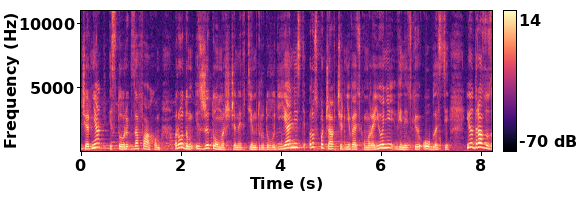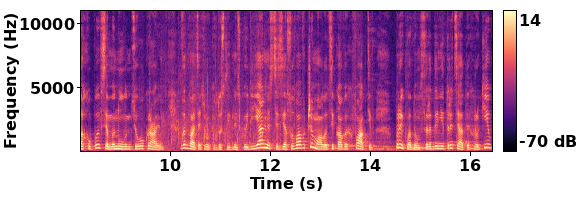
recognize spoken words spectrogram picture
Черняк – історик за фахом. Родом із Житомирщини. Втім, трудову діяльність розпочав в Чернівецькому районі Вінницької області і одразу захопився минулим цього краю. За 20 років дослідницької діяльності з'ясував чимало цікавих фактів. Прикладом, в середині 30-х років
